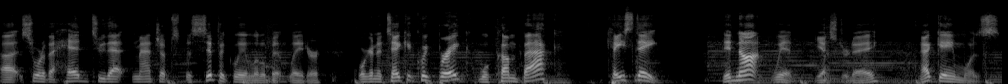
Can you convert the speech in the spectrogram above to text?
uh, sort of ahead to that matchup specifically a little bit later. We're going to take a quick break. We'll come back. K State did not win yesterday. That game was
